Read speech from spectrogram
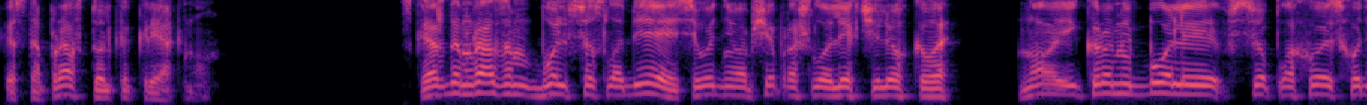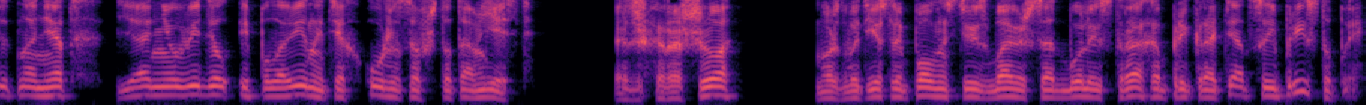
Костоправ только крякнул. С каждым разом боль все слабее, сегодня вообще прошло легче легкого. Но и кроме боли все плохое сходит на нет. Я не увидел и половины тех ужасов, что там есть. Это же хорошо. Может быть, если полностью избавишься от боли и страха, прекратятся и приступы?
